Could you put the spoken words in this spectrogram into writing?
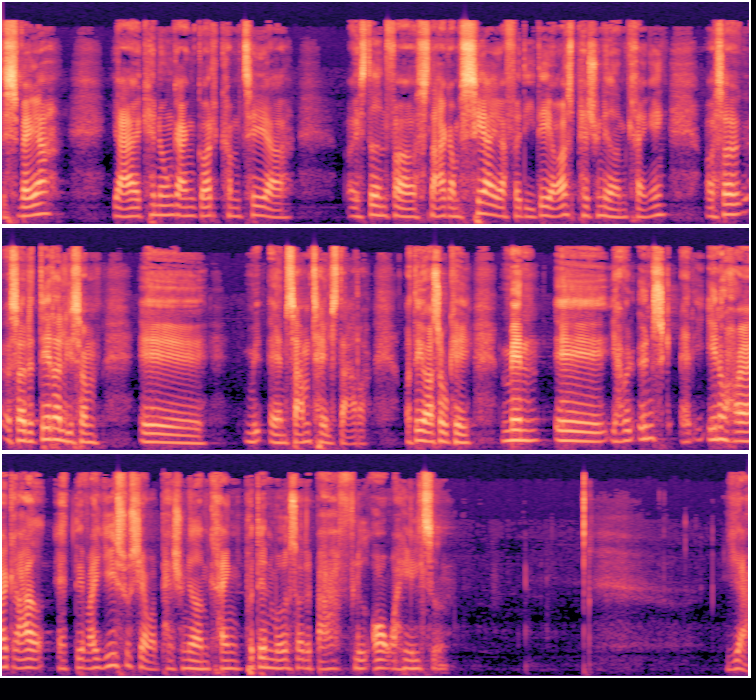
Desværre. Jeg kan nogle gange godt komme til at, og i stedet for at snakke om serier, fordi det er jeg også passioneret omkring, ikke? og så, så er det det, der ligesom øh, er en samtale starter. Og det er også okay. Men øh, jeg vil ønske, at i endnu højere grad, at det var Jesus, jeg var passioneret omkring. På den måde, så er det bare flød over hele tiden. Ja.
